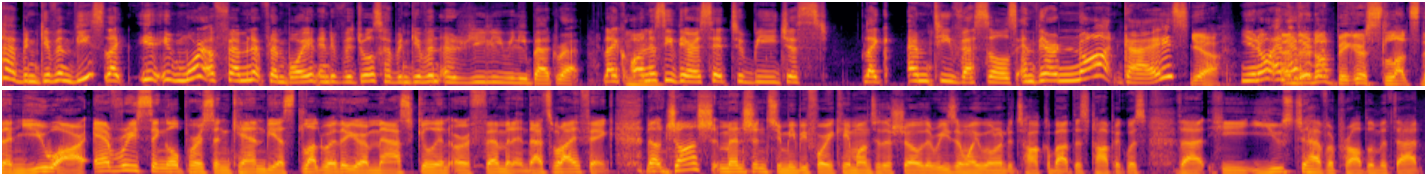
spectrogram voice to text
have been given these like i i- more effeminate flamboyant individuals have been given a really really bad rap. Like mm-hmm. honestly they are said to be just like empty vessels and they're not guys Yeah. you know and, and they're not bigger sluts than you are. Every single person can be a slut, whether you're masculine or feminine. That's what I think. Now, Josh mentioned to me before he came onto the show, the reason why we wanted to talk about this topic was that he used to have a problem with that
